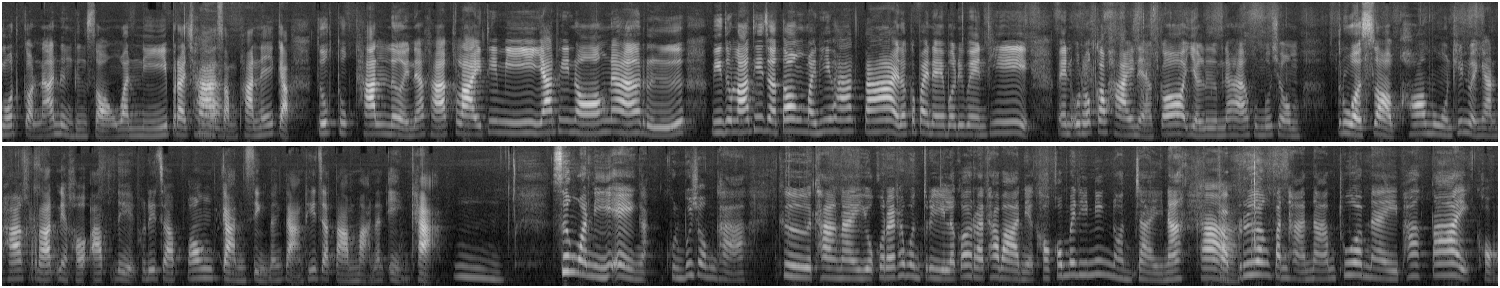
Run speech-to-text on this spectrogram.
งดก่อนนะ 1-2 วันนี้ ประชาค่ะสัมพันธ์ให้กับทุกๆทท่านเลยนะคะ ใครที่มีญาติพี่น้องนะคะหรือมีธุระที่จะต้องไปที่ภาคใต้ แล้วก็ไปในบริเวณที่เป็นอุทกภัยเนี่ยก็อย่าลืมนะคะคุณผู้ชม ตรวจสอบข้อมูลที่หน่วยงานภาครัฐเนี่ยเขาอัปเดตเพื่อที่จะป้องกันสิ่งต่างๆ ที่จะตามมานั่นเองค่ะอืมซึ่งวันนี้เองอะคุณผู้ชมคะคือทางนายกรัฐมนตรีแล้วก็รัฐบาลเนี่ยเขาก็ไม่ได้นิ่งนอนใจนะค่ะกับเรื่องปัญหาน้ำท่วมในภาคใต้ของ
